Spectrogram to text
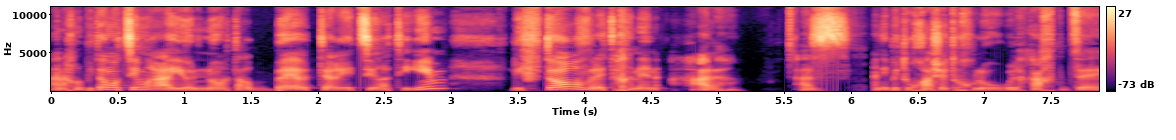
אנחנו פתאום מוצאים רעיונות הרבה יותר יצירתיים, לפתור ולתכנן הלאה. אז אני בטוחה שתוכלו לקחת את זה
